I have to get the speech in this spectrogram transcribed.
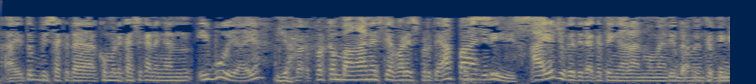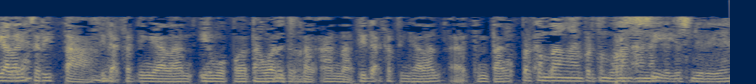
e, itu bisa kita komunikasikan dengan ibu ya ya. ya. Perkembangannya setiap hari seperti apa. Persis. Jadi ayah juga tidak ketinggalan momentum. Tidak momentum ketinggalan itu, ya? cerita, mm -hmm. tidak ketinggalan ilmu pengetahuan Betul. tentang anak, tidak ketinggalan uh, tentang perkembangan pertumbuhan Persis. anak itu sendiri ya.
